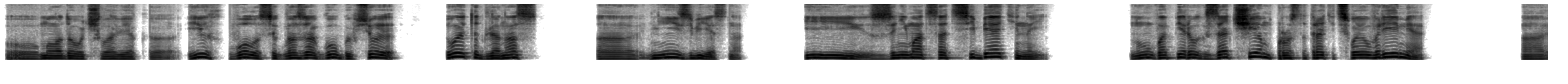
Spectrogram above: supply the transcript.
у молодого человека, их волосы, глаза, губы, все, все это для нас а, неизвестно. И заниматься от себятиной, ну, во-первых, зачем просто тратить свое время? А,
